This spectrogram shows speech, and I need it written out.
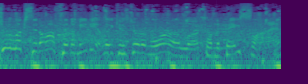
Jrue looks it off and immediately gives Jordan Nwora a look on the baseline.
